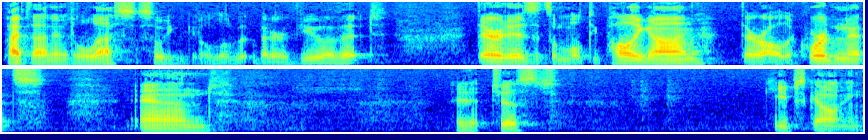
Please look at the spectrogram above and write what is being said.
pipe that into less so we can get a little bit better view of it. There it is. It's a multi-polygon. There are all the coordinates. And it just keeps going.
